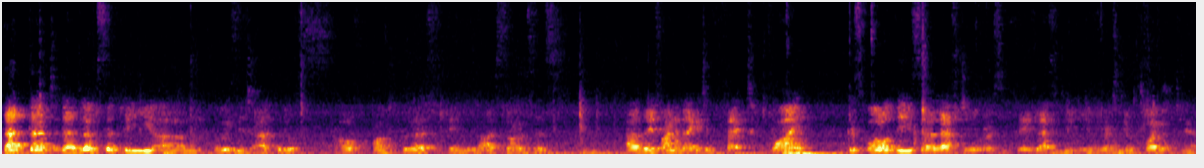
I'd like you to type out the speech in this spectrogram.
that, that, that looks at the um, research output of, of entrepreneurs in life sciences, and they find a negative effect. Why? Because all of these uh, left university, they left the university employment. Yeah.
